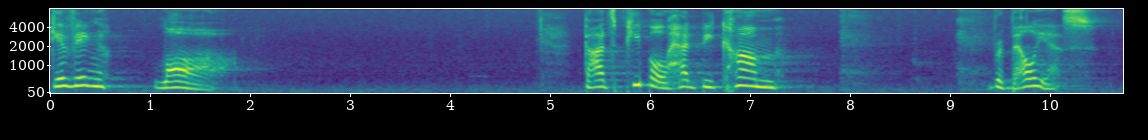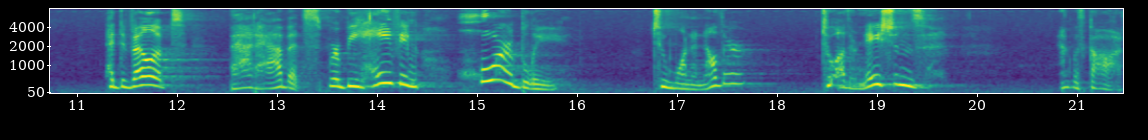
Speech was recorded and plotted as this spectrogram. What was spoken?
giving law. God's people had become rebellious, had developed bad habits, were behaving horribly to one another, to other nations, and with God.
